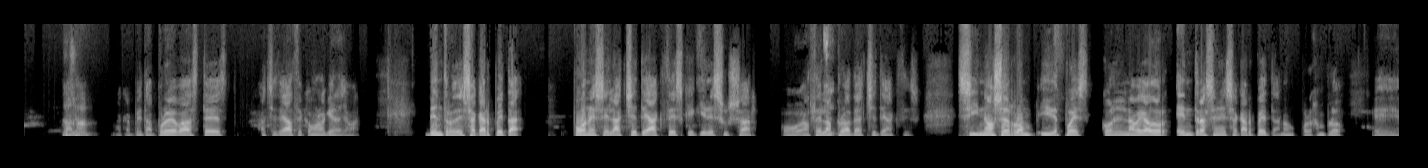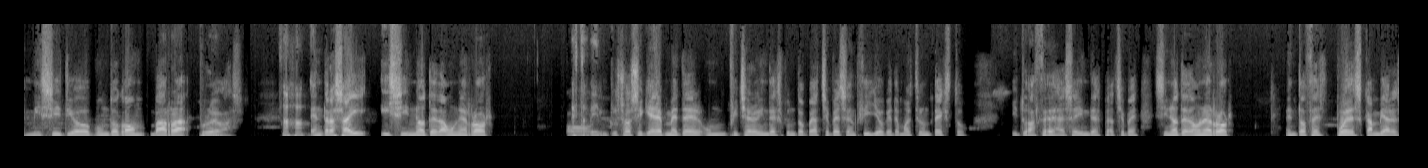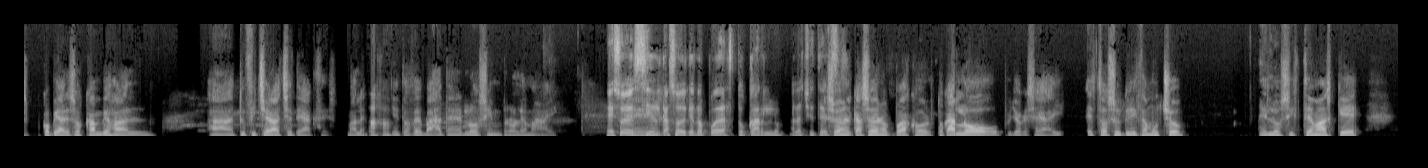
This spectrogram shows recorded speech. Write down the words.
¿vale? Una carpeta pruebas, test, HTAccess, como la quieras llamar. Dentro de esa carpeta pones el HT que quieres usar o hacer las pruebas de HT Access. Si no se rompe y después con el navegador entras en esa carpeta, ¿no? Por ejemplo, eh, misitio.com barra pruebas. Entras ahí y si no te da un error, o incluso si quieres meter un fichero index.php sencillo que te muestre un texto y tú accedes a ese index.php, si no te da un error, entonces puedes cambiar, copiar esos cambios al, a tu fichero HT ¿vale? Y entonces vas a tenerlo sin problemas ahí. Eso es si en el eh, caso de que no puedas tocarlo al HT. Eso en el caso de que no puedas tocarlo o yo que sé, ahí. Esto se utiliza mucho en los sistemas que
